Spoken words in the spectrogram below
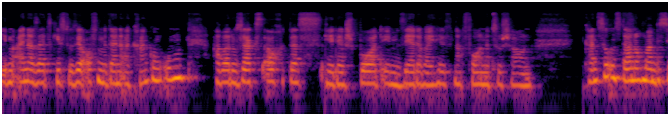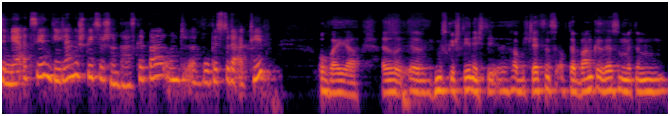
Eben einerseits gehst du sehr offen mit deiner Erkrankung um, aber du sagst auch, dass dir der Sport eben sehr dabei hilft, nach vorne zu schauen. Kannst du uns da noch mal ein bisschen mehr erzählen? Wie lange spielst du schon Basketball und äh, wo bist du da aktiv? Oh ja, also äh, ich muss gestehen, ich habe ich letztens auf der Bank gesessen mit einem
